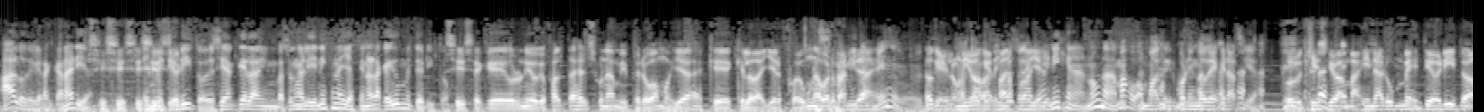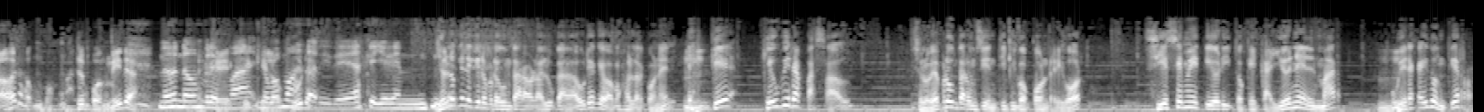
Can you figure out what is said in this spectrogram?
Ah, lo de Gran Canaria. Sí, sí, sí. el sí, meteorito. Decían que la invasión alienígena y al final ha caído un meteorito. Sí, sé que lo único que falta es el tsunami, pero vamos, ya es que, que lo de ayer fue una El barbaridad, también, ¿eh? eh, No, que lo único que la falta invasión ya... alienígena, ¿no? Nada más, o vamos a seguir poniendo desgracia. Pues, ¿Quién se iba a imaginar un meteorito ahora? Pues mira. No, no, hombre, más, no vamos locura. a dar ideas que lleguen... Yo lo que le quiero preguntar ahora a Luca Dauria, que vamos a hablar con él, es que, ¿qué hubiera pasado? Se lo voy a preguntar a un científico con rigor, si ese meteorito que cayó en el mar hubiera caído en tierra.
